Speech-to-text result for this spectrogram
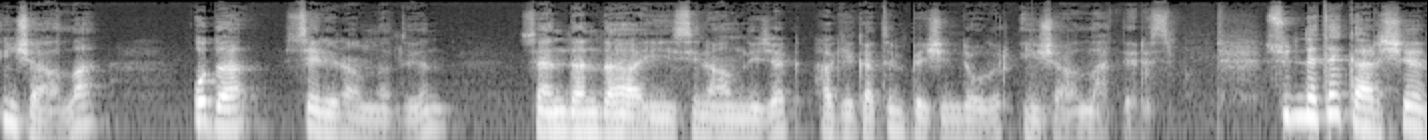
İnşallah o da senin anladığın, senden daha iyisini anlayacak hakikatin peşinde olur inşallah deriz. Sünnete karşı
